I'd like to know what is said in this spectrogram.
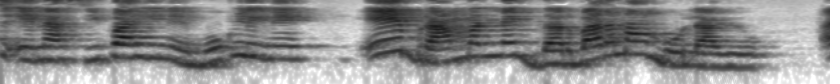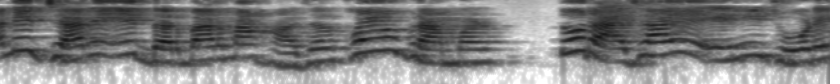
જ એના સિપાહીને મોકલીને એ બ્રાહ્મણને દરબારમાં બોલાવ્યો. અને જ્યારે એ દરબારમાં હાજર થયો બ્રાહ્મણ, તો રાજાએ એની જોડે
